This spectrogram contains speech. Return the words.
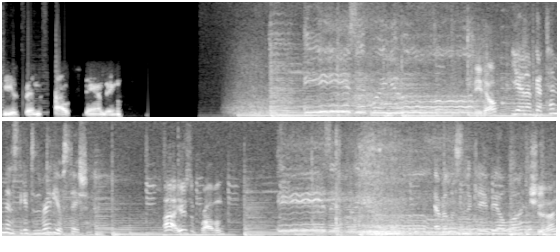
he has been outstanding. Easy for you. Need help? Yeah, and I've got 10 minutes to get to the radio station. Ah, here's the problem. Easy for you. Ever listen to KBLY? Should I?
